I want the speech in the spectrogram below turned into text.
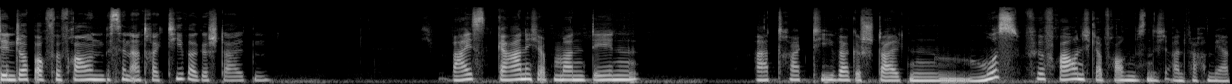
den Job auch für Frauen ein bisschen attraktiver gestalten? Ich weiß gar nicht, ob man den attraktiver gestalten muss für Frauen. Ich glaube, Frauen müssen sich einfach mehr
